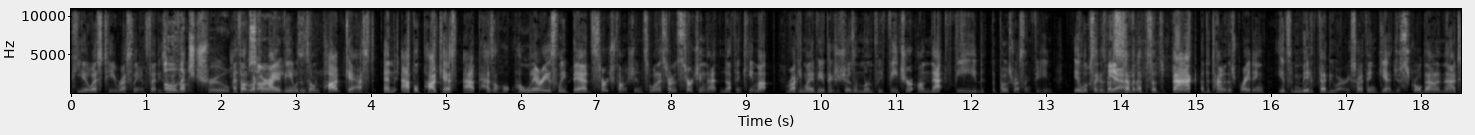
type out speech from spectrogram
POST Wrestling and Studies. Oh, thought- that's true. I thought I'm Rocky sorry. Maivia was his own podcast, and the Apple Podcast app has a hilariously bad search function. So when I started searching that, nothing came up. Rocky Maivia Picture Show is a monthly feature on that feed, the post wrestling feed. It looks like it's about Yeah. seven episodes back at the time of this writing. It's mid February, so I think yeah, just scroll down in that.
